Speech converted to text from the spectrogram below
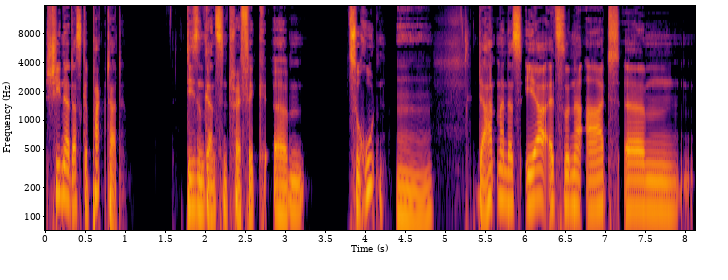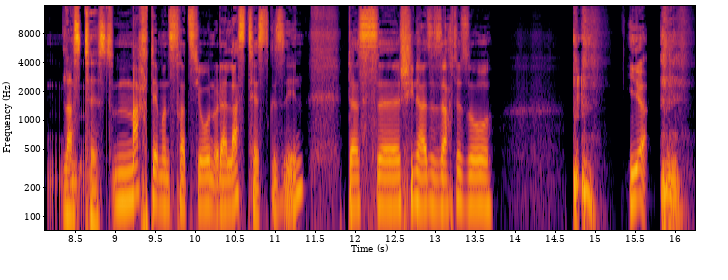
China das gepackt hat, diesen ganzen Traffic ähm, zu routen. Mhm. Da hat man das eher als so eine Art ähm, Lasttest. Machtdemonstration oder Lasttest gesehen, dass äh, China also sagte so, hier,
